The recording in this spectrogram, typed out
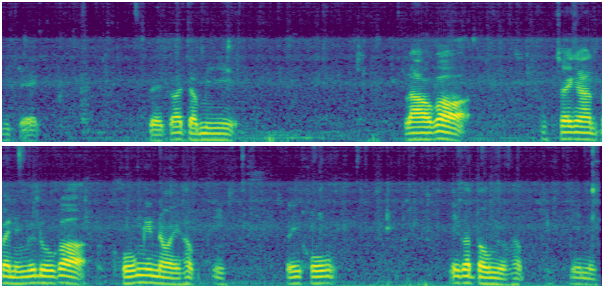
ไม่แตกแต่ก็จะมี เราวก็ใช้งานไปหนึ่งฤดูก็โค้งนิดหน่อยครับ นี่ตัวนี้โค้ง นี่ก็ตรงอยู่ครับนี่หนึ่ง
